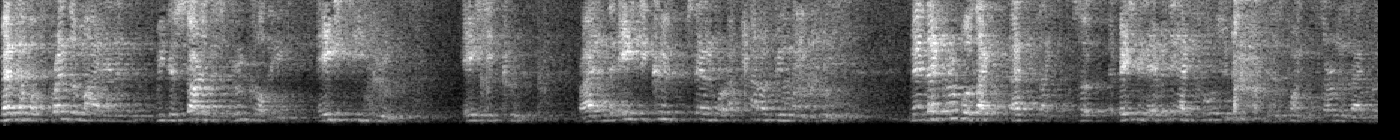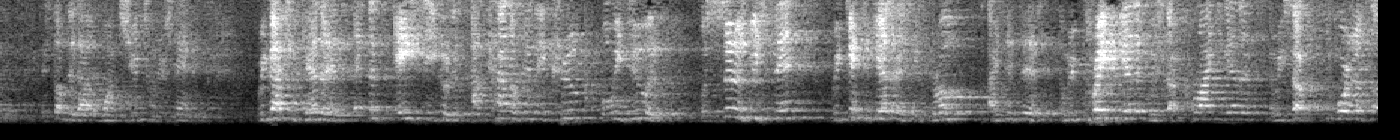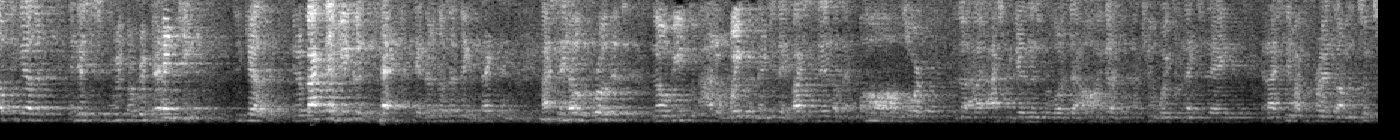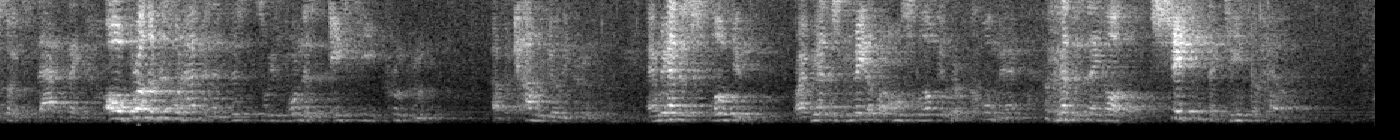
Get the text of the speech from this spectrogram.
met a couple of friends of mine, and then we just started this group called the AC Group. AC Group. Right? And the AC Group standing for Accountability Group. Man, that group was like, that, like so basically everything I told you up to this point, the sermons that I told you, is something that I want you to understand. We got together and this AC group, this accountability group, what we do is as soon as we sin, we get together and say, bro, I did this. And we pray together, and we start crying together, and we start pouring ourselves together, and just re- repenting together. You know, back then we couldn't text. Okay, there's no such thing as texting. I say, oh, bro, no, we I had to wait the next day. If I sinned, I was like, oh, Lord, I ask forgiveness for what I said. Oh, I, gotta, I can't wait till the next day. And I see my friends, I'm so, so ecstatic. Like, oh, brother, this is what happened. And this, so we formed this AC crew group, uh, accountability crew. And we had this slogan, right? We had this, we made up our own slogan. We were cool, man. We had this thing called shaking the gates of hell.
